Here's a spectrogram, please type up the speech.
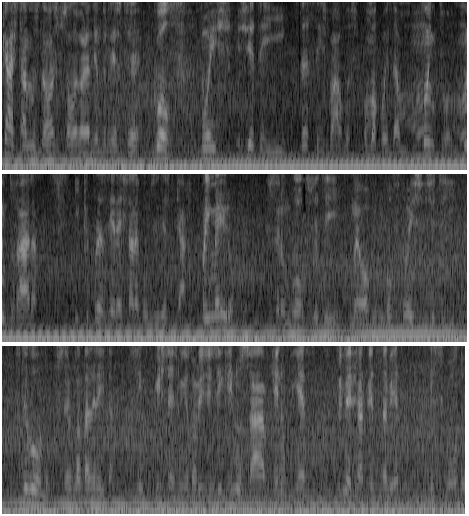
Cá estamos nós, pessoal, agora dentro deste Golf 2 GTI 16 válvulas, uma coisa muito, muito rara e que prazer é estar a conduzir este carro. Primeiro, por ser um Golf GTI, como é óbvio, um Golf 2 GTI. Segundo, por ser volante à direita, sim, porque isto é as minhas origens e quem não sabe, quem não conhece, primeiro já devia de saber, e segundo,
